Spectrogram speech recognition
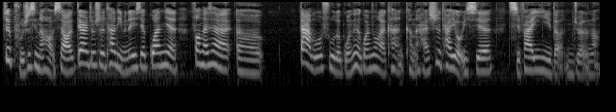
最普适性的好笑。第二就是它里面的一些观念，放在现在呃大多数的国内的观众来看，可能还是它有一些启发意义的。你觉得呢？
